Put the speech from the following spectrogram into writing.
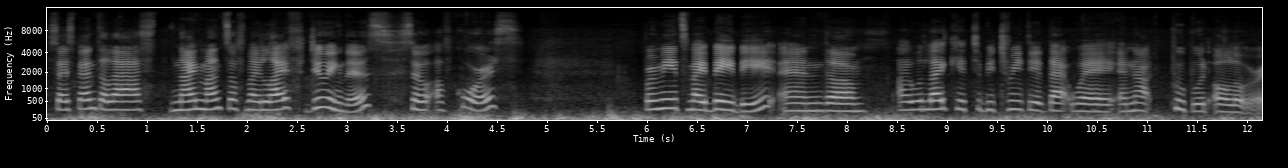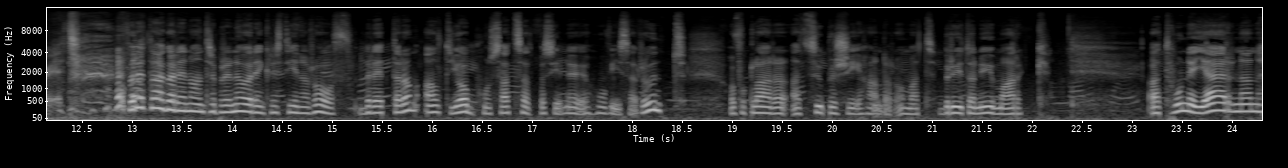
So I spent the last nine months of my life doing this. So, of course, for me, it's my baby, and um, I would like it to be treated that way and not poo-pooed all over it. Företagaren och entreprenören Kristina Roth berättar om allt jobb hon satsat på sin ö. Hon visar runt och förklarar att Superski handlar om att bryta ny mark att hon är hjärnan,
